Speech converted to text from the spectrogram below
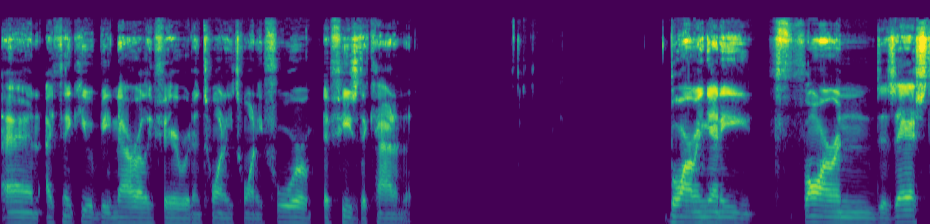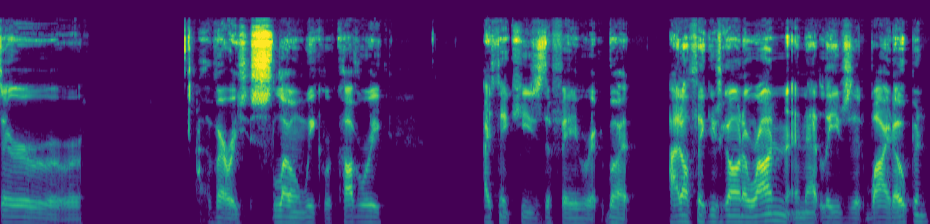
And I think he would be narrowly favored in 2024 if he's the candidate. Barring any foreign disaster or a very slow and weak recovery, I think he's the favorite. But I don't think he's going to run, and that leaves it wide open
